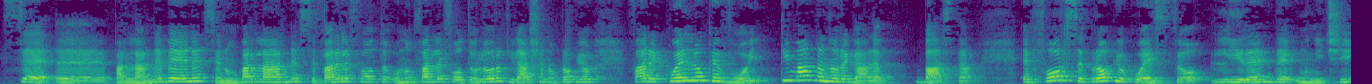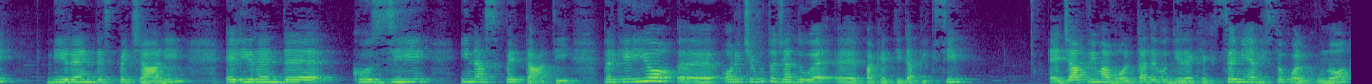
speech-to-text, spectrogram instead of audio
se eh, parlarne bene, se non parlarne, se fare le foto o non fare le foto, loro ti lasciano proprio fare quello che vuoi, ti mandano regalo, basta. E forse proprio questo li rende unici, li rende speciali e li rende così inaspettati, perché io eh, ho ricevuto già due eh, pacchetti da Pixie è già prima volta, devo dire che se mi ha visto qualcuno,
